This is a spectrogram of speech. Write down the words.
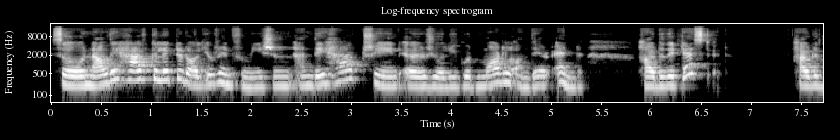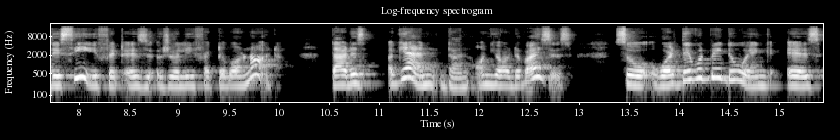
So now they have collected all your information and they have trained a really good model on their end. How do they test it? How do they see if it is really effective or not? That is again done on your devices. So what they would be doing is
